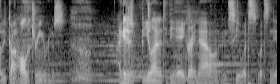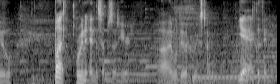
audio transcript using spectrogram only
So we've got all the dreamers. I could just beeline it to the egg right now and see what's what's new. But we're gonna end this episode here, uh, and we'll do it next time. Yeah, cliffhanger.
